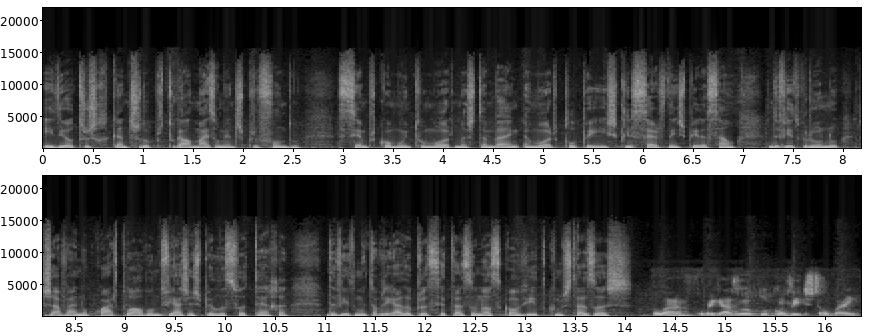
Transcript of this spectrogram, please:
e de outros recantos do Portugal mais ou menos profundo. Sempre com muito humor, mas também amor pelo país que lhe serve de inspiração, David Bruno já vai no quarto álbum de viagens pela sua terra. David, muito obrigada por aceitar o nosso convite. Como estás hoje? Olá, obrigado eu pelo convite. Estou bem,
